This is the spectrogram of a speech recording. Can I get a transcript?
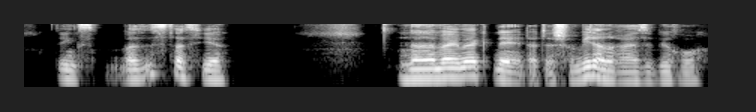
Dings. Was ist das hier? Und dann haben wir gemerkt, nee, das ist schon wieder ein Reisebüro.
